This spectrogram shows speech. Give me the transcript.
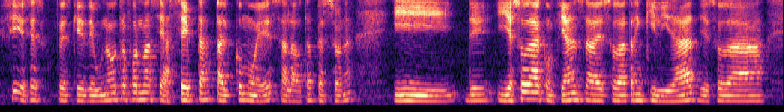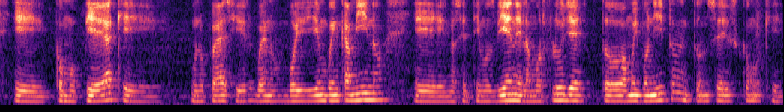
sí, es eso. Entonces, que de una u otra forma se acepta tal como es a la otra persona y, de, y eso da confianza, eso da tranquilidad y eso da eh, como pie a que uno pueda decir, bueno, voy en buen camino, eh, nos sentimos bien, el amor fluye, todo va muy bonito, entonces como que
